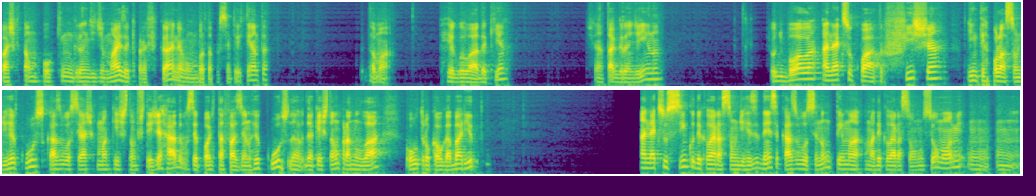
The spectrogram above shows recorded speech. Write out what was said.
Eu acho que está um pouquinho grande demais aqui para ficar, né? Vamos botar para 180. Dar uma regulada aqui. Já está grande ainda. Show de bola. Anexo 4, ficha de interpolação de recurso. Caso você ache que uma questão esteja errada, você pode estar fazendo recurso da, da questão para anular ou trocar o gabarito. Anexo 5, declaração de residência. Caso você não tenha uma, uma declaração no seu nome, um, um,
